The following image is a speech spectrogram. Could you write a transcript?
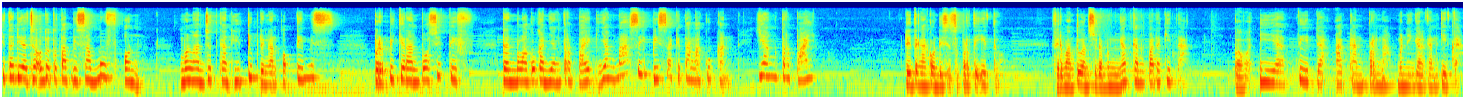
Kita diajak untuk tetap bisa move on, melanjutkan hidup dengan optimis, berpikiran positif, dan melakukan yang terbaik yang masih bisa kita lakukan, yang terbaik. Di tengah kondisi seperti itu, firman Tuhan sudah mengingatkan kepada kita bahwa Ia tidak akan pernah meninggalkan kita.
